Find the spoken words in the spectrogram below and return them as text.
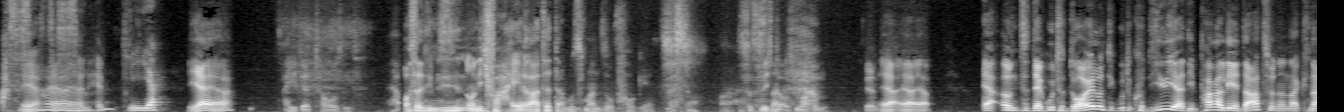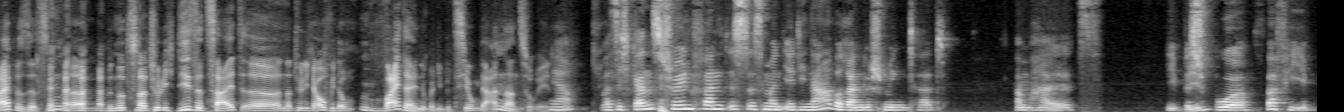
Ach, das, Ja, das ja, ist ja. ein Hemd? Ja. Ja, ja. Ei der Tausend. Außerdem, sie sind noch nicht verheiratet, da muss man so vorgehen. Weißt du? Das Licht ne? ausmachen. Ja, ja, ja. Ja, und der gute Doyle und die gute Cordelia, die parallel dazu in einer Kneipe sitzen, ähm, benutzen natürlich diese Zeit äh, natürlich auch wieder, um weiterhin über die Beziehung der anderen zu reden. Ja. Was ich ganz schön fand, ist, dass man ihr die Narbe rangeschminkt hat. Am Hals. Die Bissspur. Buffy.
